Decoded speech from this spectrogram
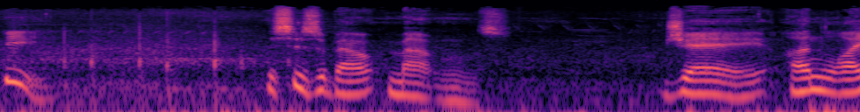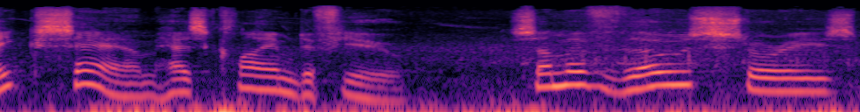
B. This is about mountains. Jay, unlike Sam, has climbed a few. Some of those stories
